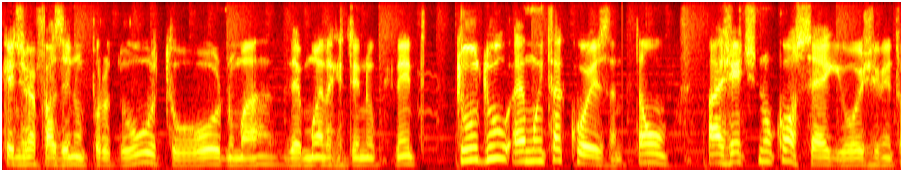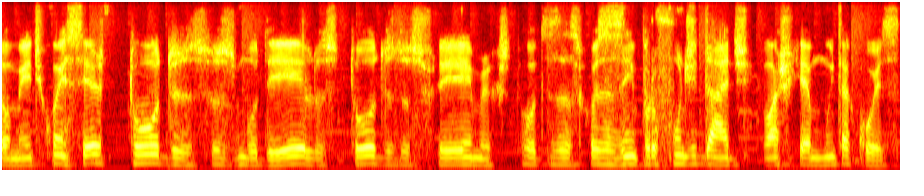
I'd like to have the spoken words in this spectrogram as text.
que a gente vai fazer num produto ou numa demanda que a gente tem no cliente. Tudo é muita coisa. Então, a gente não consegue hoje, eventualmente, conhecer conhecer todos os modelos, todos os frameworks, todas as coisas em profundidade. Eu acho que é muita coisa.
